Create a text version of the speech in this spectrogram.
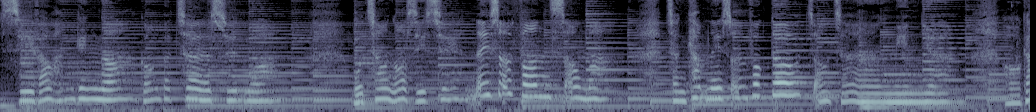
是否很惊讶，讲不出说话？没错，我是说你想分手吗？曾给你驯服都就像绵羊，何解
